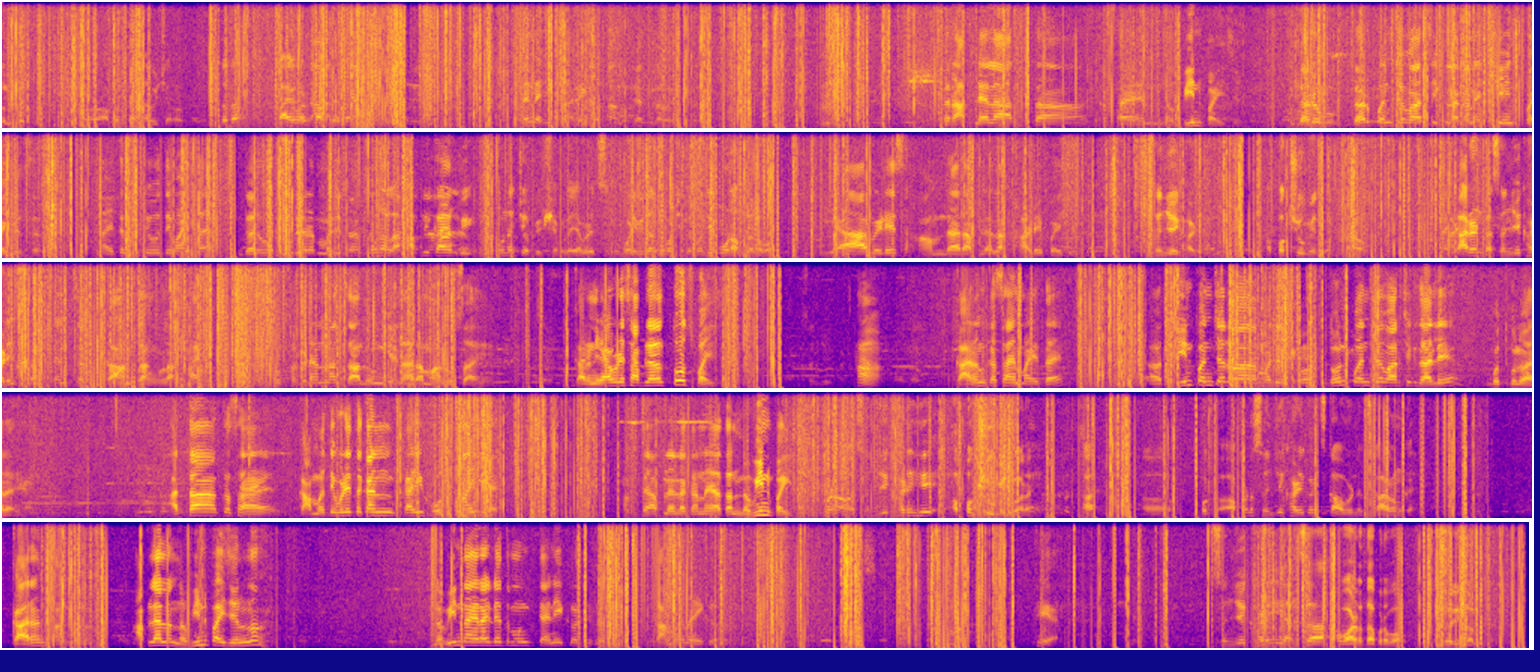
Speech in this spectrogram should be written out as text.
तालुक्यात आपण त्यांना विचारावं. दादा काय वाटतं आपल्याला? नाही नाही नारेगाव तालुक्यातला. तर आपल्याला आत्ता कसं आहे नवीन पाहिजे. दर दर पंचवार्षिकला का नाही चेंज पाहिजे सर नाही तर कसे होते माहीत आहे? दरवर्षी जर म्हणजे दर कोणाला? आपली काय अपे कोणाची अपेक्षा आपल्याला? यावेळेस वणी विधानसभा क्षेत्रामध्ये कोण आमदार हवा? यावेळेस आमदार आपल्याला खाडे पाहिजे. संजय खाडे. अपक्ष उमेदवार. कारण का? संजय खाडेचं का त्यांचं काम चांगलं आहे. तो सगळ्यांना चालून घेणारा माणूस आहे. कारण यावेळेस आपल्याला तोच पाहिजे. हां. कारण कसं आहे माहीत आहे? अ, तीन पंच म्हणजे दोन दोन पंचवार्षिक झाले बुतकुलवार आहे. आता कसं आहे? कामं तेवढे तर का काही होत नाही आहे फक्त आपल्याला का नाही आता नवीन पाहिजे. पण अ, संजय खाडे हे अपक्ष उमेदवार आहे आपण संजय खाडेकडेच का आवडण्याचं कारण काय? कारण सांगतो ना आपल्याला नवीन पाहिजे ना. नवीन नाही राहिले तर मग त्याने कसे करत कामं नाही करत. मग ते आहे. संजय खाडे यांचा वाढता प्रभाव झरी तालुक्यात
